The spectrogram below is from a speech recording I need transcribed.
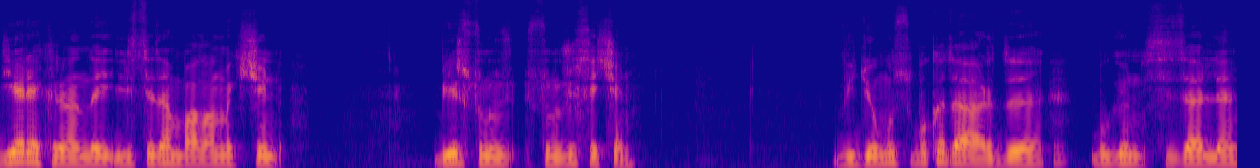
Diğer ekranında listeden bağlanmak için bir sunucu, sunucu seçin. Videomuz bu kadardı. Bugün sizlerle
